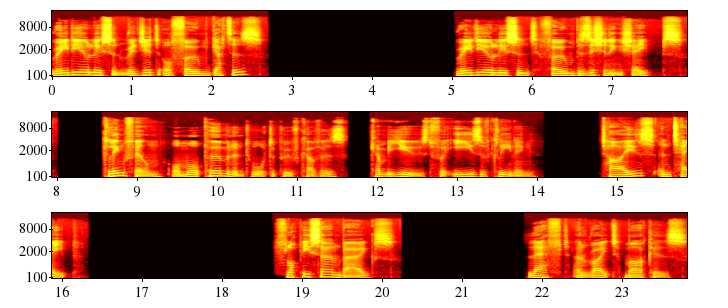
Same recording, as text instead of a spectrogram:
radiolucent rigid or foam gutters, radiolucent foam positioning shapes, cling film or more permanent waterproof covers can be used for ease of cleaning, ties and tape, floppy sandbags, left and right markers.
